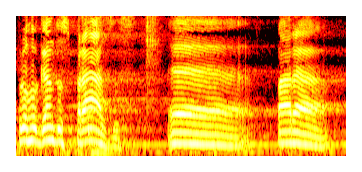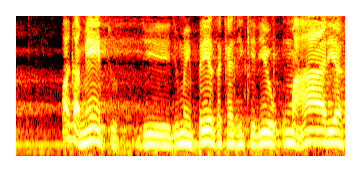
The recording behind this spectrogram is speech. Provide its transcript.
prorrogando os prazos é, para pagamento de, de uma empresa que adquiriu uma área.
